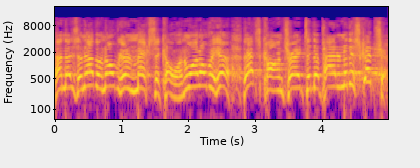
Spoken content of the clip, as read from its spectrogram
and there's another one over here in Mexico, and one over here. That's contrary to the pattern of the scripture.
